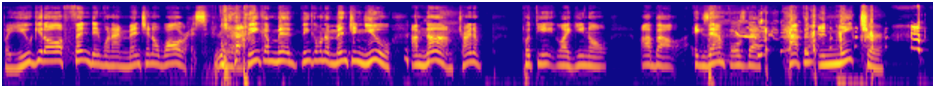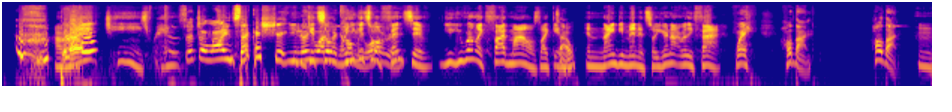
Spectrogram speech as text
But you get all offended when I mention a walrus. Yeah. I think I'm think I'm gonna mention you. I'm not. I'm trying to put the like you know about examples that happen in nature. All Bro. right, jeez, Rand Such a lying sack of shit. You know you, get wanted so to when you get so offensive, you, you run like five miles like in, So? in ninety minutes, so you're not really fat. Wait, hold on, hold on. Hmm.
